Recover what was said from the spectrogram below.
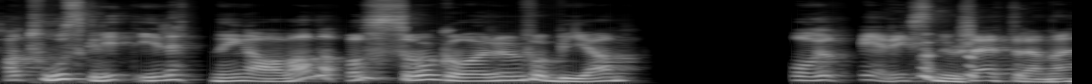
tar to skritt i retning av han, og så går hun forbi han. Og Erik snur seg etter henne.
